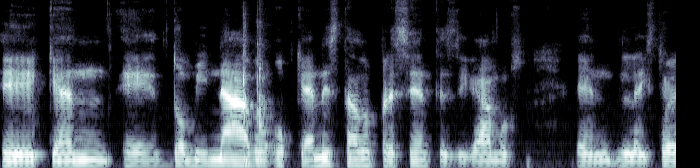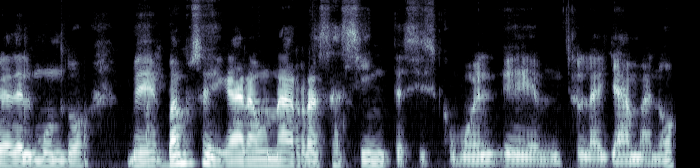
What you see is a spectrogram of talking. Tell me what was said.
eh, que han eh, dominado o que han estado presentes, digamos, en la historia del mundo, eh, vamos a llegar a una raza síntesis, como él la llama, ¿no?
